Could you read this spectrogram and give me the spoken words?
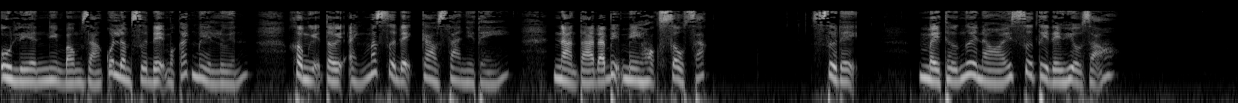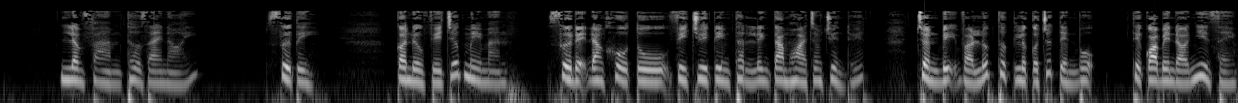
U Liên nhìn bóng dáng của Lâm Sư Đệ một cách mê luyến, không nghĩ tới ánh mắt Sư Đệ cao xa như thế. Nàng ta đã bị mê hoặc sâu sắc. Sư Đệ, mấy thứ người nói Sư Tỷ đều hiểu rõ. Lâm Phàm thở dài nói. Sư Tỷ, con đường phía trước mê man. Sư Đệ đang khổ tù vì truy tìm thần linh tam hòa trong truyền thuyết. Chuẩn bị vào lúc thực lực có chút tiến bộ, thì qua bên đó nhìn xem.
